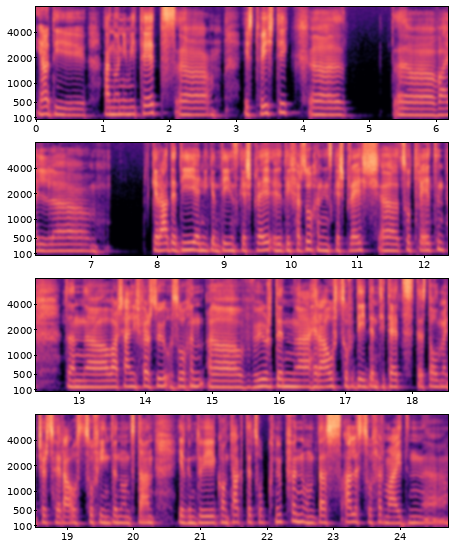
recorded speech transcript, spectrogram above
ja, die Anonymität ist wichtig, weil gerade diejenigen, die, ins Gespräch, äh, die versuchen, ins Gespräch äh, zu treten, dann äh, wahrscheinlich versuchen äh, würden, äh, die Identität des Dolmetschers herauszufinden und dann irgendwie Kontakte zu knüpfen. Um das alles zu vermeiden, äh,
